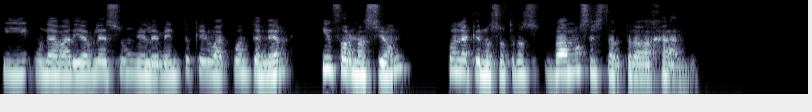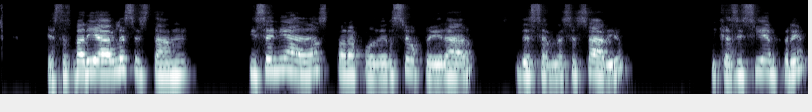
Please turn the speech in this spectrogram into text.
y una variable es un elemento que va a contener información con la que nosotros vamos a estar trabajando. Estas variables están diseñadas para poderse operar de ser necesario y casi siempre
